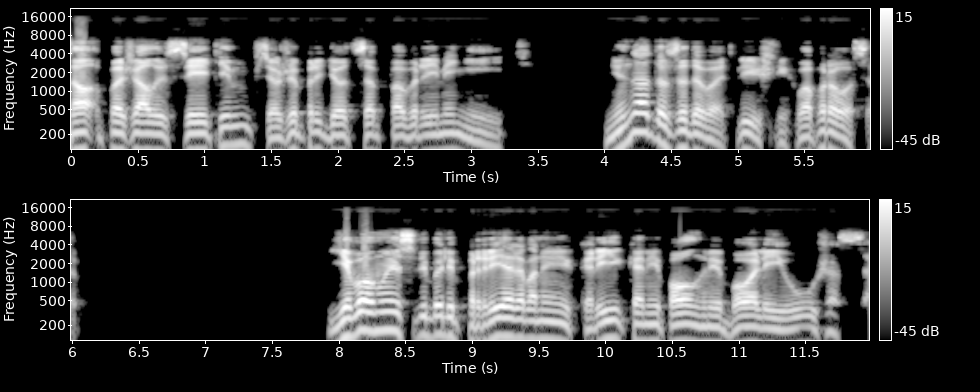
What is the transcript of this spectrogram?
Но, пожалуй, с этим все же придется повременить. Не надо задавать лишних вопросов. Его мысли были прерваны криками, полными боли и ужаса,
